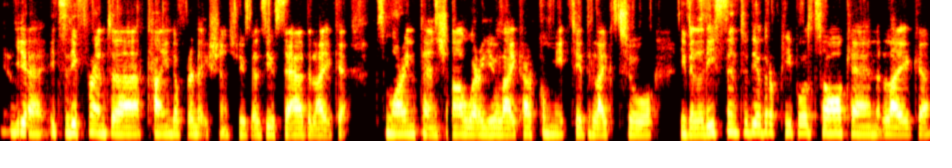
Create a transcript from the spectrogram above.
Yeah, yeah it's a different uh, kind of relationship as you said like uh, it's more intentional where you like are committed like to even listen to the other people talk and like uh,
